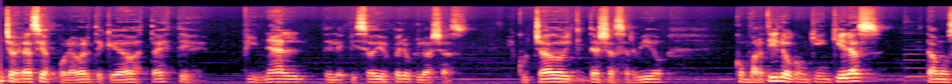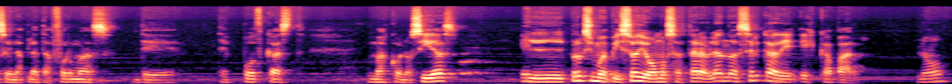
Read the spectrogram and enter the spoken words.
Muchas gracias por haberte quedado hasta este final del episodio. Espero que lo hayas escuchado y que te haya servido. Compartilo con quien quieras. Estamos en las plataformas de, de podcast más conocidas. El próximo episodio vamos a estar hablando acerca de escapar, ¿no?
